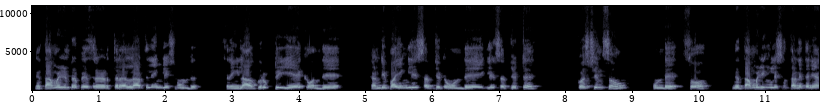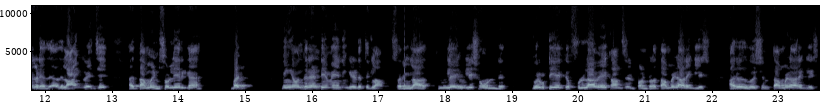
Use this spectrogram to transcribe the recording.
இங்க தமிழ்ன்ற பேசுற இடத்துல எல்லா இடத்துலயும் இங்கிலீஷும் உண்டு. சரிங்களா? குரூப் டூ ஏக்கு வந்து கண்டிப்பா இங்கிலீஷ் சப்ஜெக்டும் உண்டு. இங்கிலீஷ் சப்ஜெக்ட் கொஸ்டின்ஸும் உண்டு. ஸோ இந்த தமிழ் இங்கிலீஷும் தனித்தனியாக கிடையாது. அது லாங்குவேஜ் அது தமிழ்னு சொல்லியிருக்கேன். பட் நீங்க வந்து ரெண்டையுமே நீங்க எடுத்துக்கலாம். சரிங்களா? இங்கிலீஷ் இங்கிலீஷும் உண்டு. குரூப் டிஏக்கு ஃபுல்லாவே கான்சன்ட்ரேட் பண்றோம். தமிழ் ஆர் இங்கிலீஷ் அறுபது கொஸ்டின் தமிழ் ஆர் இங்கிலீஷ்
